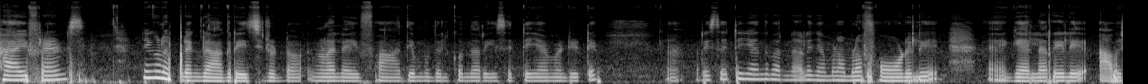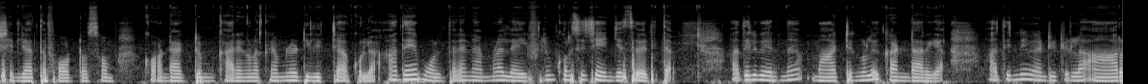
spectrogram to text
ഹായ് ഫ്രണ്ട്സ് നിങ്ങൾ എപ്പോഴെങ്കിലും ആഗ്രഹിച്ചിട്ടുണ്ടോ? നിങ്ങളെ ലൈഫ് ആദ്യം മുതൽക്കൊന്ന് റീസെറ്റ് ചെയ്യാൻ വേണ്ടിയിട്ട്? റീസെറ്റ് ചെയ്യാമെന്ന് പറഞ്ഞാൽ നമ്മൾ നമ്മളെ ഫോണിൽ ഗാലറിയിൽ ആവശ്യമില്ലാത്ത ഫോട്ടോസും കോണ്ടാക്റ്റും കാര്യങ്ങളൊക്കെ നമ്മൾ ഡിലീറ്റ് ആക്കില്ല അതേപോലെ തന്നെ നമ്മളെ ലൈഫിലും കുറച്ച് ചേഞ്ചസ് വരുത്താം. അതിൽ വരുന്ന മാറ്റങ്ങൾ കണ്ടറിയാം. അതിന് വേണ്ടിയിട്ടുള്ള ആറ്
